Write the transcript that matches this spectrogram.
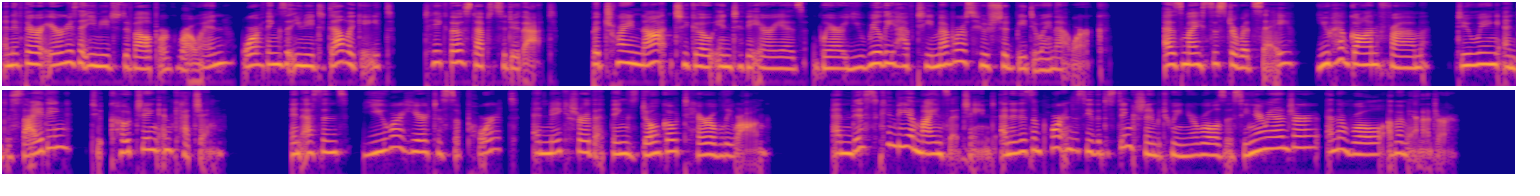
And if there are areas that you need to develop or grow in, or things that you need to delegate, take those steps to do that but try not to go into the areas where you really have team members who should be doing that work. As my sister would say, you have gone from doing and deciding to coaching and catching. In essence, you are here to support and make sure that things don't go terribly wrong. And this can be a mindset change, and it is important to see the distinction between your role as a senior manager and the role of a manager.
